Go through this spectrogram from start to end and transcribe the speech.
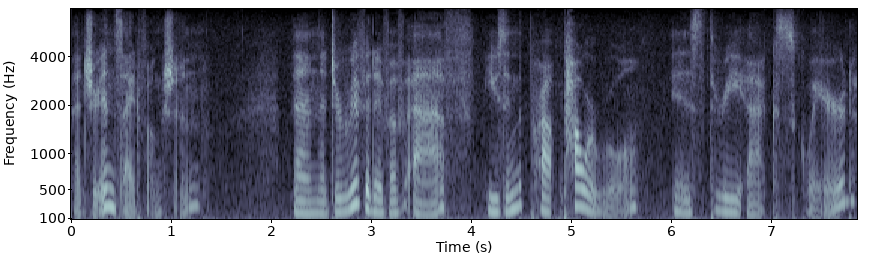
that's your inside function, then the derivative of f, using the power rule, is 3x squared.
